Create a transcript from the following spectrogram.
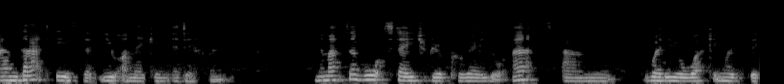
and that is that you are making a difference. No matter what stage of your career you're at, um, whether you're working with the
